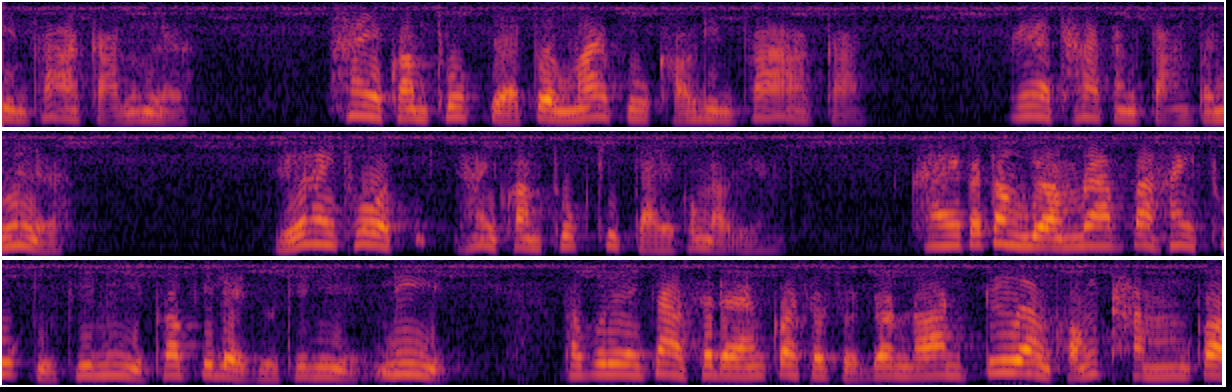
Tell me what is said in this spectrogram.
ดินฟ้าอากาศนั่นเหรอ ให้ความทุกข์แก่ต้นไม้ภูเขาดินฟ้าอากาศ แร่ธาตุต่าง ๆ ไปนู้นเหรอหรือให้โทษให้ความทุกข์ที่ใจของเราเอง ใครก็ต้องยอมรับว่าให้ทุกข์อยู่ที่นี่ เพราะกิเลสอยู่ที่นี่ นี่พระพุทธเจ้าแสดงก็สดๆร้อนๆเรื่องของธรรมก็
